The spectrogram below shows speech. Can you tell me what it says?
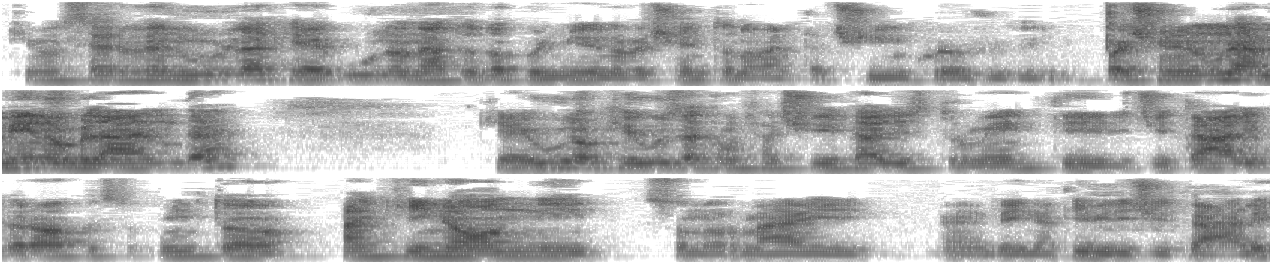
che non serve a nulla, che è uno nato dopo il 1995 o giù di lì. Poi ce n'è una meno blanda, che è uno che usa con facilità gli strumenti digitali, però a questo punto anche i nonni sono ormai eh, dei nativi digitali.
